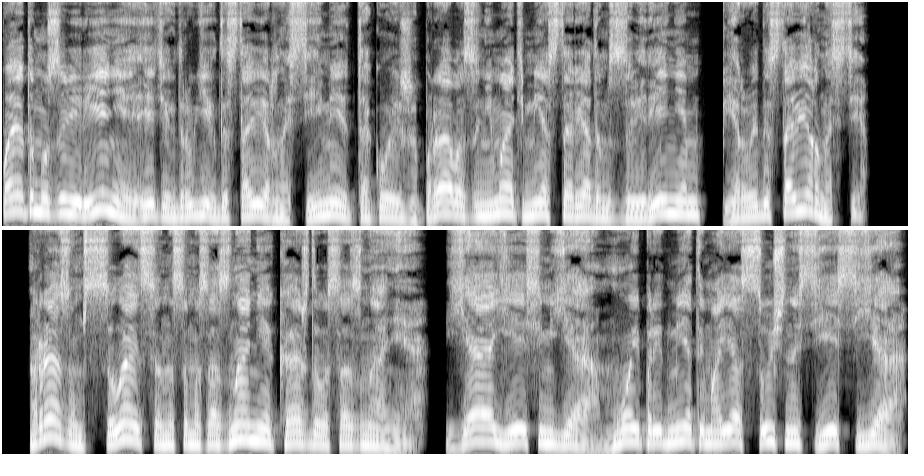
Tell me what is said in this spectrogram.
Поэтому заверения этих других достоверностей имеют такое же право занимать место рядом с заверением первой достоверности. Разум ссылается на самосознание каждого сознания. «Я есть я, мой предмет и моя сущность есть я».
